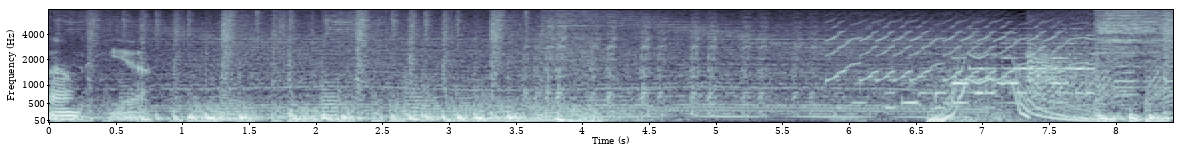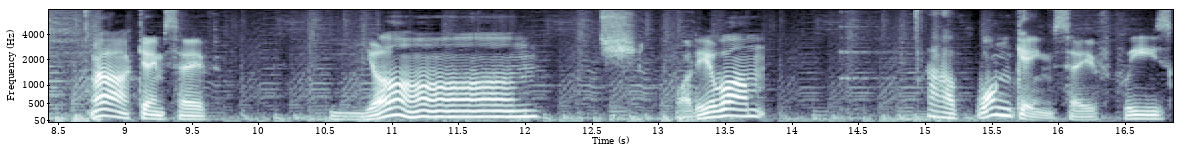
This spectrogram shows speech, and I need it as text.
Okay, what's down here? Ah, oh, game save. Yawn. What do you want? I have one game save, please.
